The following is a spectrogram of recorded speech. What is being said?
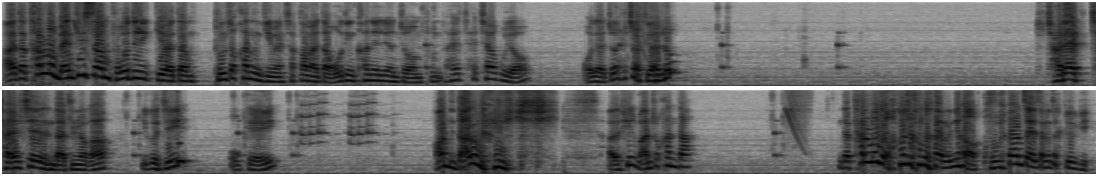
아, 일단 탈론 멘티스 한번 보여드릴게요. 일단 분석하는 김에. 잠깐만, 일단 오딘 카넬리언 좀 분- 해, 해체하고요. 어디 갔죠? 해체 어떻게 하죠? 잘해, 잘 해체해야 된다, 준혁아. 이거지? 오케이. 아, 근데 나는 왜, 이씨. 아, 힐 만족한다. 그러니까 탈론이 어느 정도냐면요. 900원짜리 상자급이에요.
